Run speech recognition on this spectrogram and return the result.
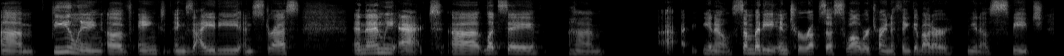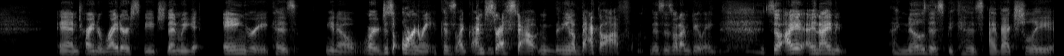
um, feeling of anxiety and stress and then we act uh, let's say um, you know somebody interrupts us while we're trying to think about our you know speech and trying to write our speech then we get angry because you know, we're just ornery because like I'm stressed out and you know, back off. This is what I'm doing. So I and I I know this because I've actually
